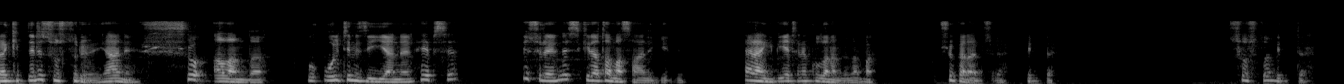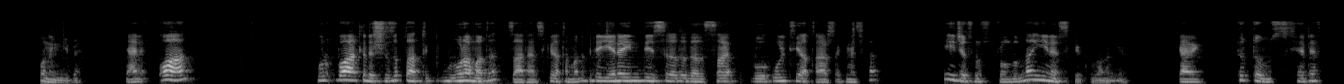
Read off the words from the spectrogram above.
rakipleri susturuyor. Yani şu alanda bu ultimizi yiyenlerin hepsi bir süreliğine skill atamaz hale geliyor. Herhangi bir yetenek kullanamıyorlar. Bak. Şu kadar bir süre. Bitti. Sustu bitti. Bunun gibi. Yani o an bu, bu arkadaşı zıplattık vuramadı. Zaten skill atamadı. Bir de yere indiği sırada da bu ulti atarsak mesela iyice susturulduğundan yine skill kullanamıyor. Yani tuttuğumuz hedef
